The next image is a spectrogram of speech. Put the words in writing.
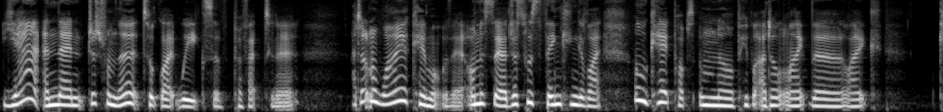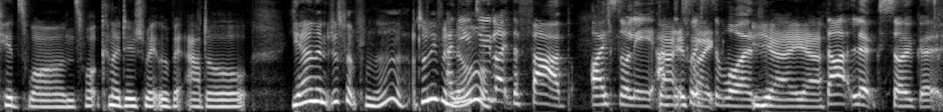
yeah, and then just from there, it took like weeks of perfecting it. I don't know why I came up with it. Honestly, I just was thinking of like, oh, cake pops. Oh mm, no, people, I don't like the like kids ones. What can I do to make them a bit adult? Yeah, and then it just went from there. I don't even And know. And you do like the fab ice lolly and the is, like- twister one. Yeah, yeah. That looks so good.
